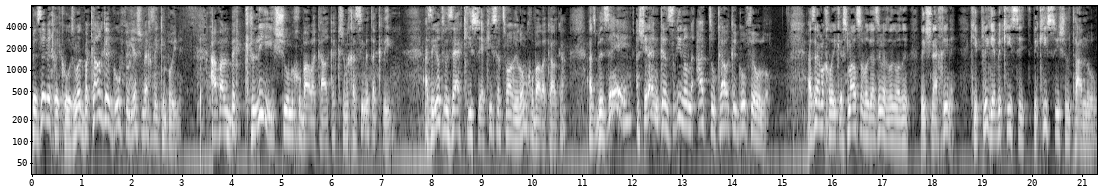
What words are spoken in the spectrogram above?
בזה נחלקו. זאת אומרת, בקרקע גופי יש מחזי כבוינה. אבל בכלי שהוא מחובר לקרקע, כשמכסים את הכלי, אז היות וזה הכיס, הכיס עצמו הרי לא מחובר לקרקע, אז בזה השאלה אם גזרינון עטו קרקע גופי או לא. אז זה מחלוק, סמל סבל גזים, אז לא גבלים, לשני אחרינה, כי פליגה בכיסי, של תנור,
